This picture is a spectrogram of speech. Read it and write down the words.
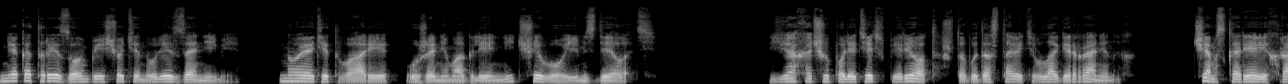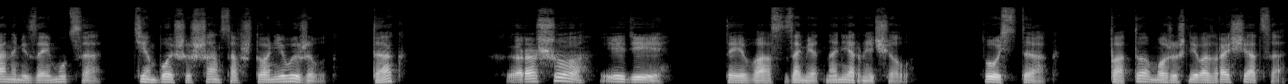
Некоторые зомби еще тянулись за ними, но эти твари уже не могли ничего им сделать. «Я хочу полететь вперед, чтобы доставить в лагерь раненых. Чем скорее их ранами займутся, тем больше шансов, что они выживут. Так?» «Хорошо, иди». Тейвас заметно нервничал. «Пусть так. Потом можешь не возвращаться,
